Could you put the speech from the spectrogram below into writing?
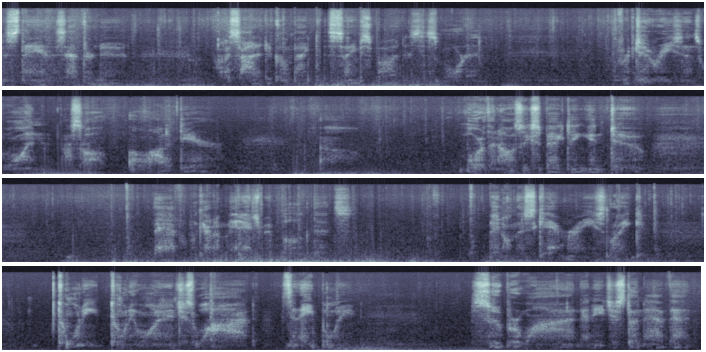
in the stand this afternoon, I decided to come back to the same spot as this morning for two reasons. One, I saw a lot of deer, uh, more than I was expecting, and two, they have, we got a management buck that's been on this camera. He's like 20, 21 inches wide. It's an eight point, super wide, and he just doesn't have that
